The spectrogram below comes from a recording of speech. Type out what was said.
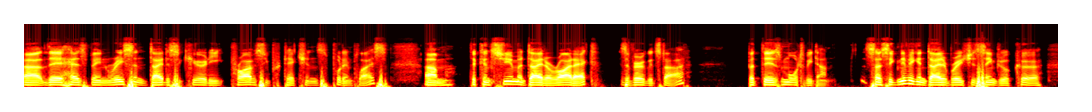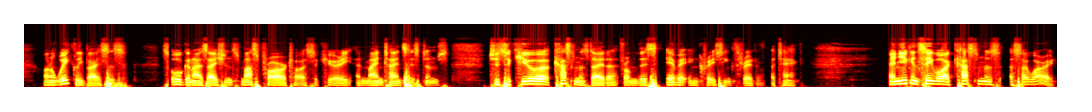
Uh, there has been recent data security privacy protections put in place. Um, the Consumer Data Right Act is a very good start, but there's more to be done. So significant data breaches seem to occur on a weekly basis. So organizations must prioritize security and maintain systems to secure customers' data from this ever increasing threat of attack. And you can see why customers are so worried.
